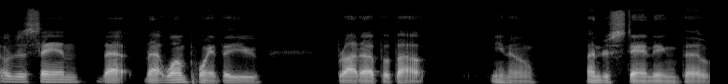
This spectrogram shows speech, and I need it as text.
I was just saying that that one point that you brought up about, you know, understanding the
